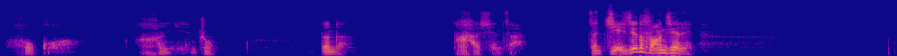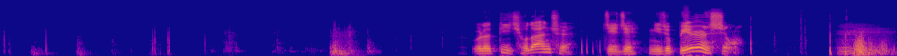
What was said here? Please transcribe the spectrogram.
后果很严重。等等，他现在在姐姐的房间里。为了地球的安全，姐姐你就别任性了。嗯，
